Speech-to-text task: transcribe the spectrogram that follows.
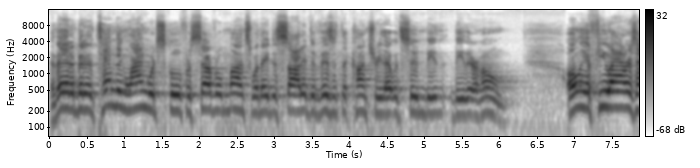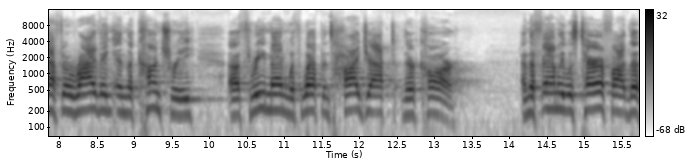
And they had been attending language school for several months when they decided to visit the country that would soon be, be their home. Only a few hours after arriving in the country, uh, three men with weapons hijacked their car. And the family was terrified. The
